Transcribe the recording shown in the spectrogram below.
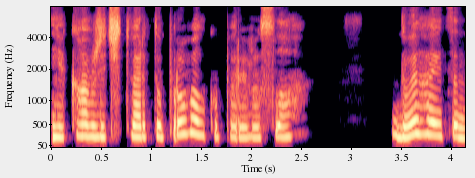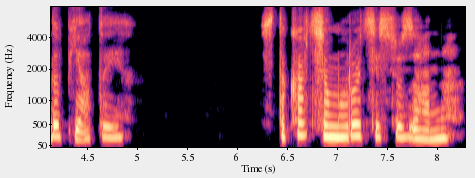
яка вже четверту провалку переросла, двигається до п'ятої. Ось така в цьому році Сюзанна.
